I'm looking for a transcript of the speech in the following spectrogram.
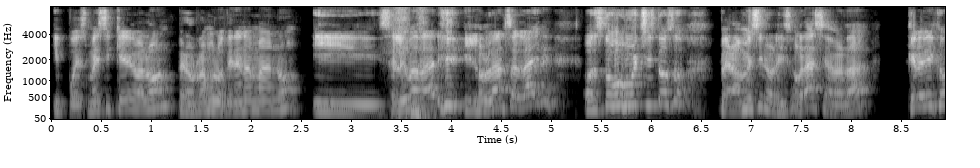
y pues Messi quiere el balón, pero Ramos lo tiene en la mano y se lo iba a dar y, y lo lanza al aire. O estuvo muy chistoso, pero a Messi no le hizo gracia, ¿verdad? ¿Qué le dijo?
